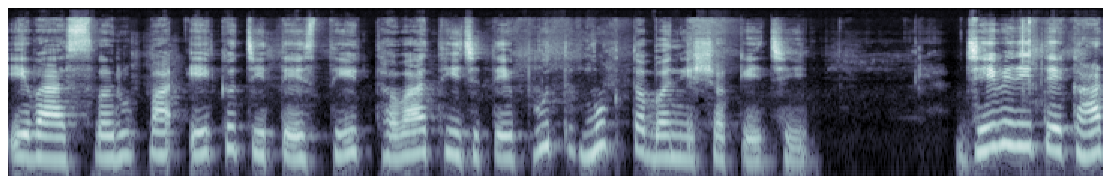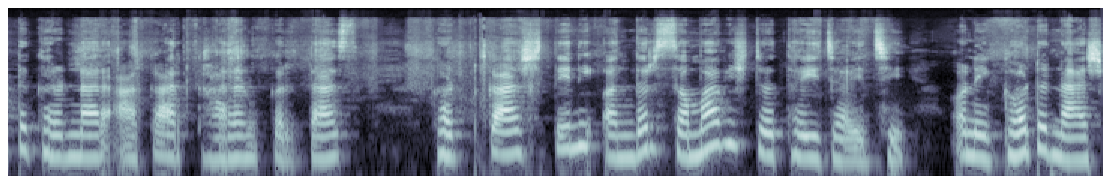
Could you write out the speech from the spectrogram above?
એવા સ્વરૂપમાં એક ચિત્તે સ્થિર થવાથી જ તે ભૂત મુક્ત બની શકે છે. જેવી રીતે ઘાટ ઘડનાર આકાર ધારણ કરતા ઘટકાશ તેની અંદર સમાવિષ્ટ થઈ જાય છે અને ઘટ નાશ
